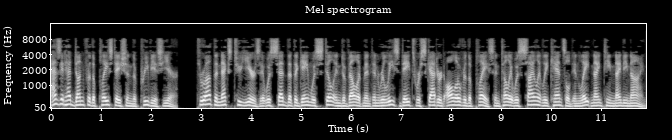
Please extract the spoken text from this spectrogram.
as it had done for the PlayStation the previous year. Throughout the next two years it was said that the game was still in development and release dates were scattered all over the place until it was silently cancelled in late 1999.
